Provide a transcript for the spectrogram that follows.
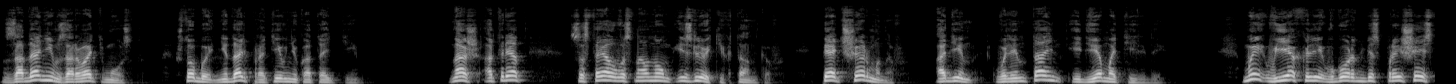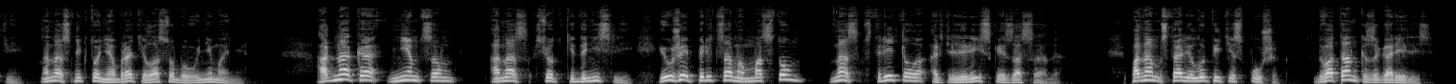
с заданием взорвать мост чтобы не дать противнику отойти. Наш отряд состоял в основном из легких танков. Пять «Шерманов», один «Валентайн» и две «Матильды». Мы въехали в город без происшествий, на нас никто не обратил особого внимания. Однако немцам о нас все-таки донесли, и уже перед самым мостом нас встретила артиллерийская засада. По нам стали лупить из пушек. Два танка загорелись.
